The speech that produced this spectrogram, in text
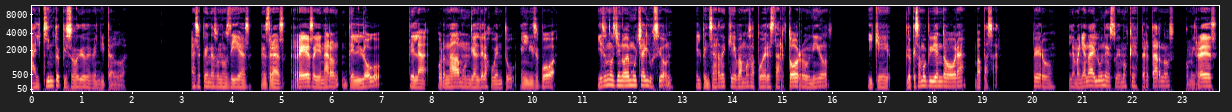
al quinto episodio de Bendita Duda. Hace apenas unos días nuestras redes se llenaron del logo de la Jornada Mundial de la Juventud en Lisboa. Y eso nos llenó de mucha ilusión, el pensar de que vamos a poder estar todos reunidos y que lo que estamos viviendo ahora va a pasar. Pero la mañana de lunes tuvimos que despertarnos con mis redes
